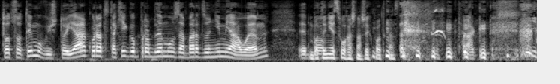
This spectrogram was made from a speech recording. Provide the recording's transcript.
to, co ty mówisz, to ja akurat takiego problemu za bardzo nie miałem. Y, bo, bo ty nie słuchasz naszych podcastów. tak. I,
